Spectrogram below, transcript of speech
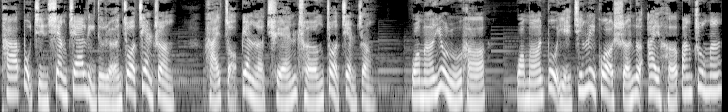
他不仅向家里的人做见证，还走遍了全城做见证。我们又如何？我们不也经历过神的爱和帮助吗？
